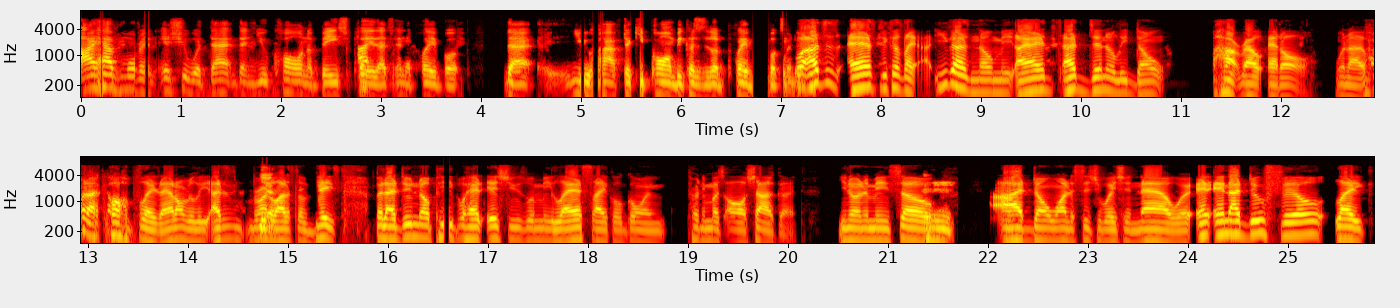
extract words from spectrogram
I have more of an issue with that than you calling a base play that's in a playbook that you have to keep calling because the playbook's limited. Well, I just asked because like you guys know me. I I generally don't hot route at all when I when I call plays. I don't really. I just run Yeah. a lot of stuff base. But I do know people had issues with me last cycle going pretty much all shotgun. You know what I mean? So Mhm. I don't want a situation now where and, and I do feel like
